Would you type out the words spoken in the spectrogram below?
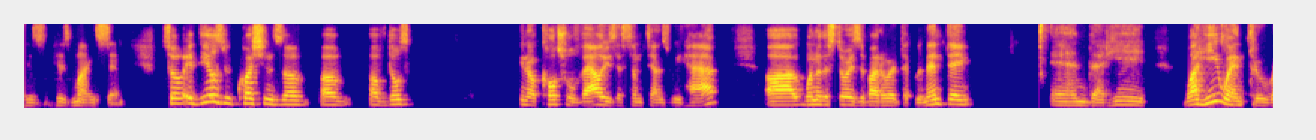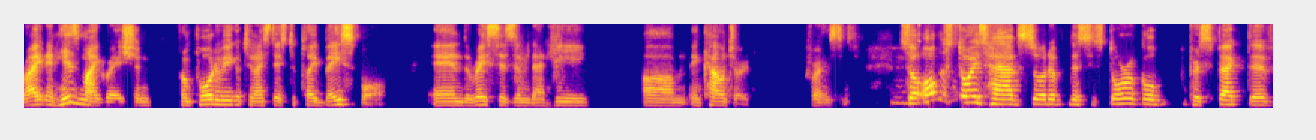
his, his mindset. So it deals with questions of, of, of those, you know, cultural values that sometimes we have. Uh, one of the stories about Roberto Clemente and that he, what he went through, right? And his migration from Puerto Rico to the United States to play baseball and the racism that he um, encountered, for instance. So all the stories have sort of this historical perspective,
